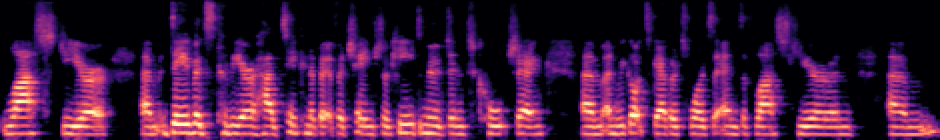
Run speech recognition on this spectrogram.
last year, um, David's career had taken a bit of a change. So he'd moved into coaching um, and we got together towards the end of last year and um,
